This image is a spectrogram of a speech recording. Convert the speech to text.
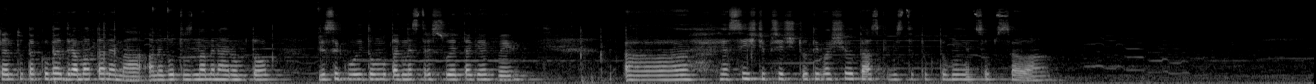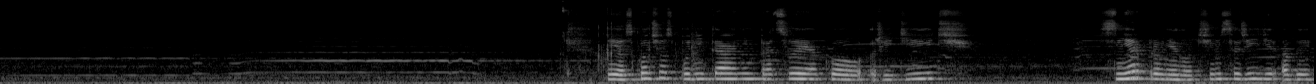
Tento takové dramata nemá, anebo to znamená jenom to, že se kvůli tomu tak nestresuje tak, jak vy. Uh, já si ještě přečtu ty vaše otázky, vy jste tu k tomu něco psala. Jo, skončil s podnikáním, pracuje jako řidič. Směr pro něho, čím se řídit, aby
